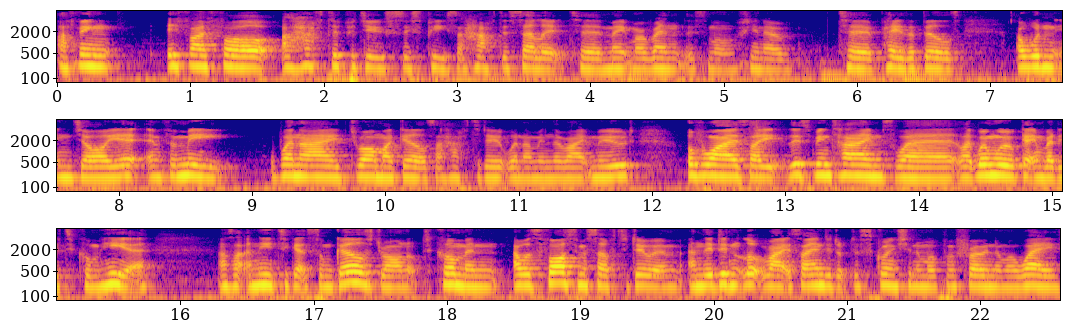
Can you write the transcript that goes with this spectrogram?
I think if I thought I have to produce this piece, I have to sell it to make my rent this month, you know, to pay the bills, I wouldn't enjoy it. And for me, when I draw my girls, I have to do it when I'm in the right mood. Otherwise, like there's been times where, like when we were getting ready to come here, I was like, I need to get some girls drawn up to come, and I was forcing myself to do them, and they didn't look right, so I ended up just scrunching them up and throwing them away.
